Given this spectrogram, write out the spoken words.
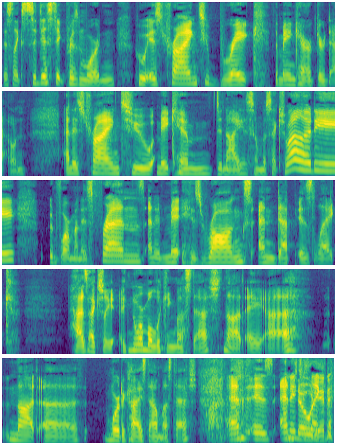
this like sadistic prison warden who is trying to break the main character down and is trying to make him deny his homosexuality, inform on his friends, and admit his wrongs. And Depp is like, has actually a normal looking mustache, not a, uh, not a Mortdecai style mustache, and is and it's just Noted. like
